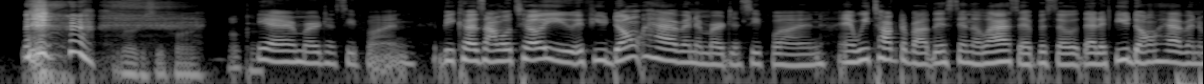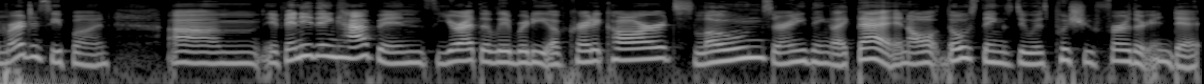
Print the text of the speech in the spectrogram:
Emergency fund. Okay. Yeah, emergency fund. Because I will tell you, if you don't have an emergency fund, and we talked about this in the last episode, that if you don't have an emergency fund, um, if anything happens, you're at the liberty of credit cards, loans, or anything like that. And all those things do is push you further in debt.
